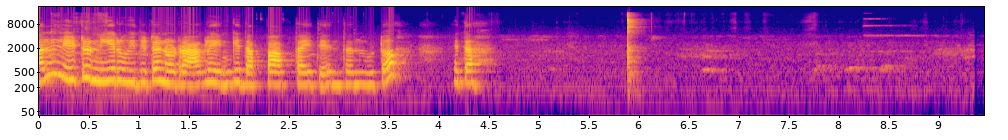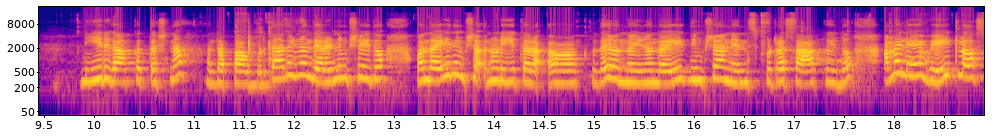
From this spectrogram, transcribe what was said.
ಒಂದು ಲೀಟ್ರ್ ನೀರು ಉಯ್ದಿಟ್ಟು ನೋಡ್ರಿ ಆಗಲೇ ಹೆಂಗೆ ದಪ್ಪ ಆಗ್ತೈತೆ ಅಂತಂದ್ಬಿಟ್ಟು, ಆಯಿತಾ? ನೀರಿಗೆ ಹಾಕಿದ ತಕ್ಷಣ ದಪ್ಪ ಆಗ್ಬಿಡುತ್ತೆ. ಆದರೆ ಇನ್ನೊಂದು ಎರಡು ನಿಮಿಷ ಇದು, ಒಂದು ಐದು ನಿಮಿಷ ನೋಡಿ ಈ ಥರ ಆಗ್ತದೆ. ಒಂದು, ಇನ್ನೊಂದು ಐದು ನಿಮಿಷ ನೆನೆಸ್ಬಿಟ್ರೆ ಸಾಕು ಇದು. ಆಮೇಲೆ ವೆಯ್ಟ್ ಲಾಸ್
